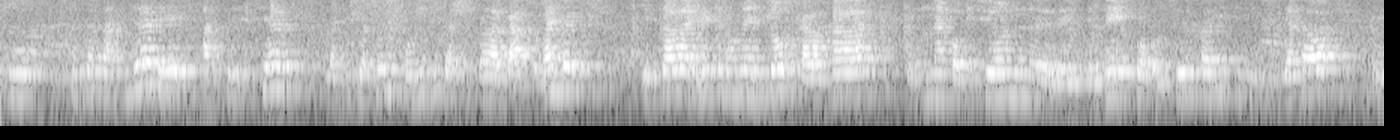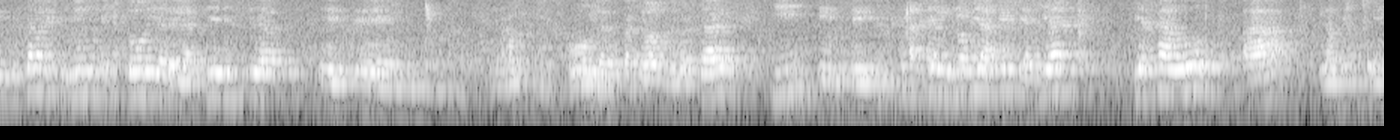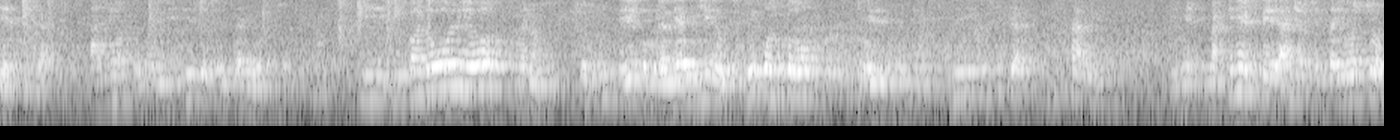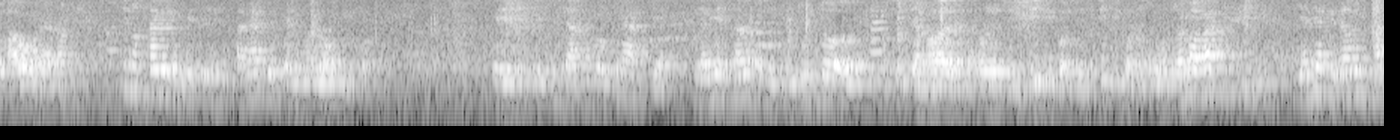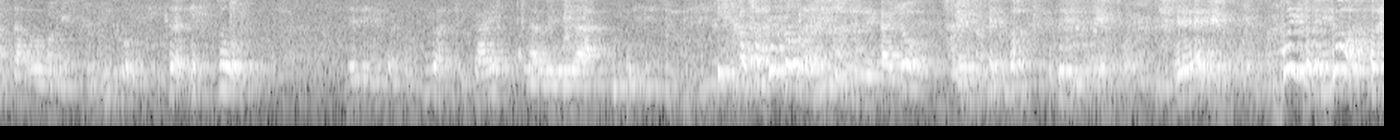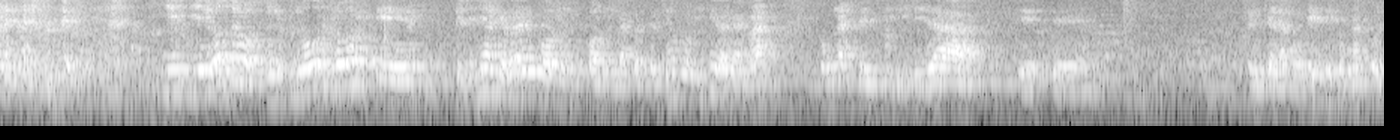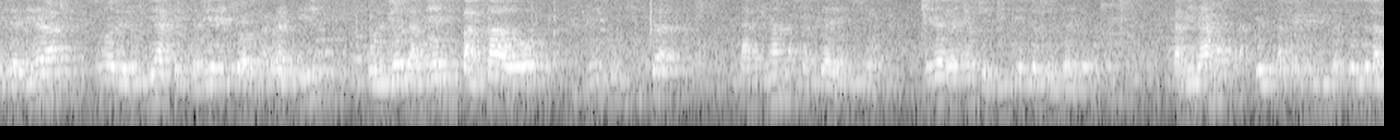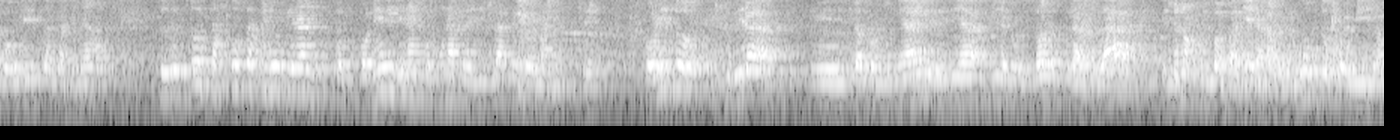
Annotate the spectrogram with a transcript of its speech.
su su capacidad de apreciar las situaciones políticas en cada caso. Weinberg estaba en ese momento, trabajaba en una comisión eh, de, UNESCO con sede en París y viajaba, eh, estaban escribiendo una historia de la ciencia, este, como la educación universal, y este, hacía algunos viajes y había viajado a la Unión Soviética, año 87-88. Y, cuando volvió, bueno, yo pregunté como le había vivido, que me contó, eh, me dijo, cita, no sabe, imagínense, año 88, ahora, ¿no? Usted no sabe lo que es el disparate tecnológico, eh, la burocracia. Él había estado en el Instituto, no sé si se llamaba de Desarrollo Científico, Científico, no sé cómo se llamaba, y había quedado impactado con esto. Me dijo, esto desde mi perspectiva se cae a la brevedad. Y pasaron los añitos y se cayó. ¿Eh? Fue y lo tiró. y, el otro, lo otro eh, que tenía que ver con, con, la percepción política, además con una sensibilidad este, frente a la pobreza y con una solidaridad, uno de los viajes que había hecho a Brasil volvió también impactado. Me dijo, hijita, caminamos hacia eso. Era el año 87-88. Caminamos hacia la profundización de la pobreza, caminamos. Entonces, todas estas cosas creo que eran, con, él eran como un aprendizaje permanente. Por eso, si tuviera eh, la oportunidad, le diría, mire profesor, la verdad que yo no fui compañera, pero el gusto fue mío.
